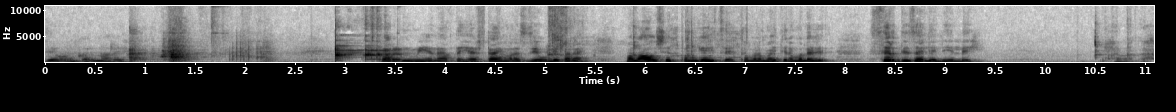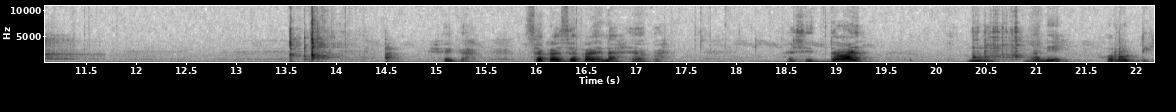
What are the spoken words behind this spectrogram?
जेवण करणार आहे. कारण मी आहे ना आता ह्याच टायमाला जेवले का नाही मला औषध पण घ्यायचं आहे तुम्हाला माहिती ना मला सर्दी झालेली आहे लई. हे बघा. हे का? सकाळ सकाळ आहे ना ह्या का अशी डाळ आणि रोटी.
